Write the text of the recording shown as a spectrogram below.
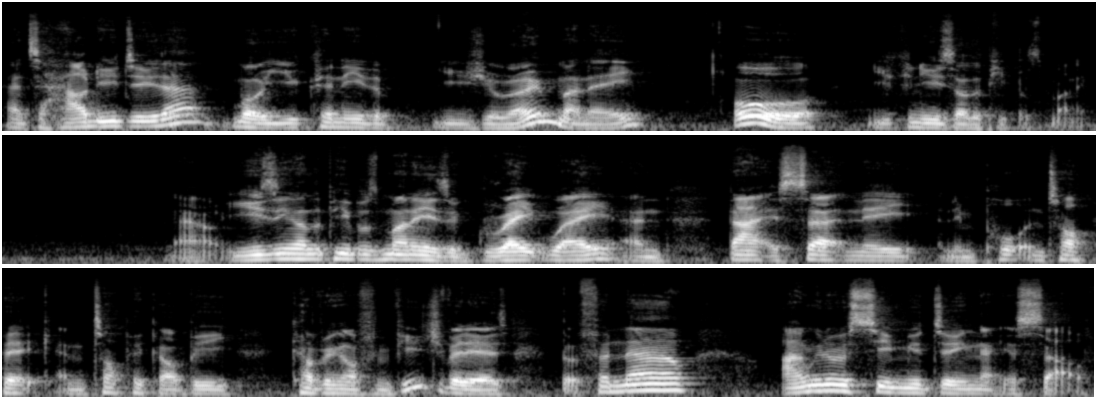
And so, how do you do that? Well, you can either use your own money or you can use other people's money. Now, using other people's money is a great way, and that is certainly an important topic and topic I'll be covering off in future videos. But for now, I'm going to assume you're doing that yourself.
